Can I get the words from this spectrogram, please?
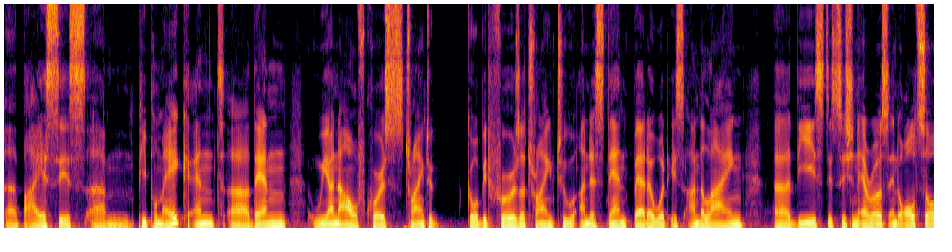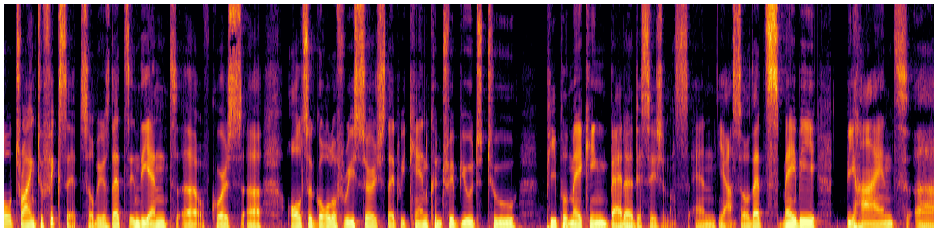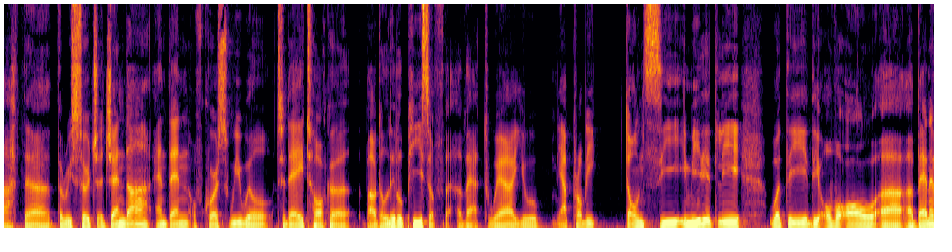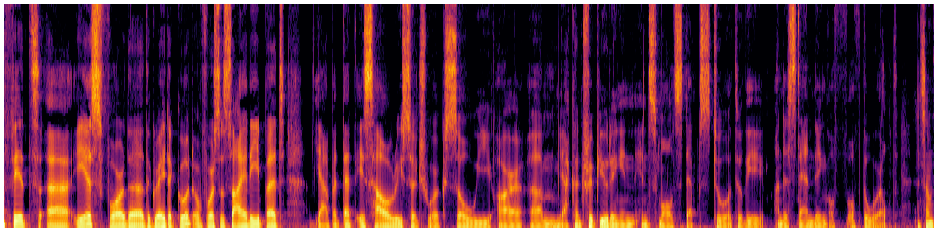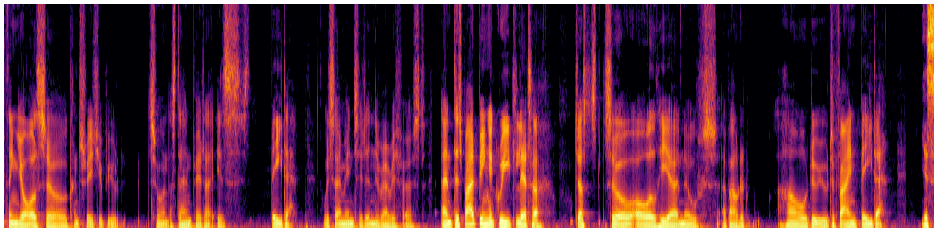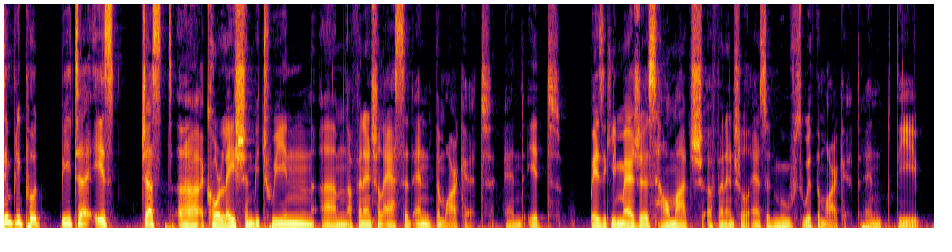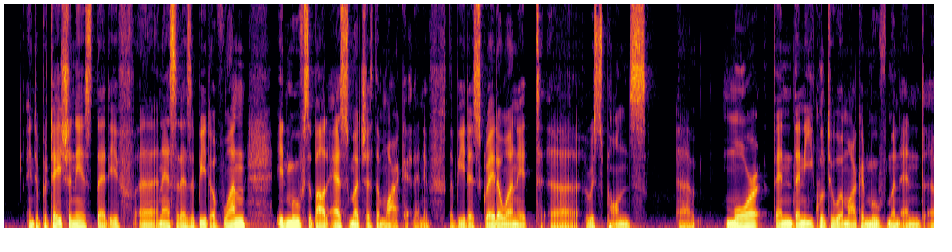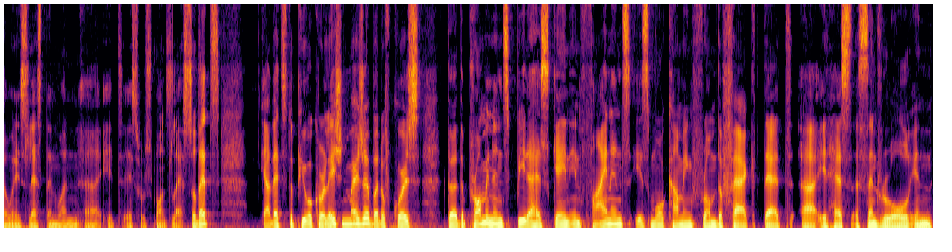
uh, biases um, people make. And uh, then we are now, of course, trying to go a bit further, trying to understand better what is underlying uh, these decision errors and also trying to fix it. So, because that's in the end, uh, of course, uh, also goal of research that we can contribute to people making better decisions. And yeah, so that's maybe behind uh, the the research agenda. And then, of course, we will today talk uh, about a little piece of that where you yeah probably don't see immediately what the the overall uh, uh, benefit uh, is for the the greater good or for society, but yeah, but that is how research works. So we are um, yeah contributing in in small steps to to the understanding of of the world. And something you also contribute to understand better is beta, which I mentioned in the very first. And despite being a Greek letter, just so all here knows about it, how do you define beta? Yeah, simply put, beta is just uh, a correlation between um, a financial asset and the market. And it basically measures how much a financial asset moves with the market. And the interpretation is that if uh, an asset has a beta of one, it moves about as much as the market. And if the beta is greater one, it uh, responds uh, more than than equal to a market movement, and uh, when it's less than one, uh, it is response less. So that's yeah, that's the pure correlation measure. But of course, the the prominence beta has gained in finance is more coming from the fact that uh, it has a central role in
